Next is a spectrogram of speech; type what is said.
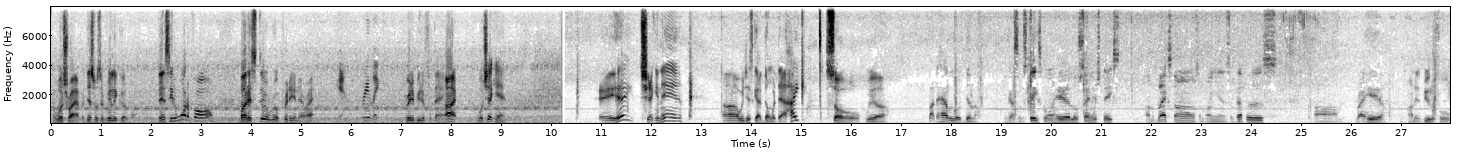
and we'll try it but this was a really good one. Didn't see the waterfall but it's still real pretty in there right? Yeah, really. pretty beautiful thing. All right we'll check in. Hey hey checking in. Uh we just got done with that hike so we're about to have a little dinner. We got some steaks going here little sandwich steaks on the blackstone some onions some peppers um right here on this beautiful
